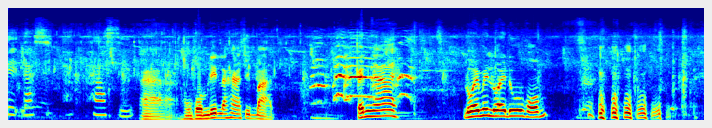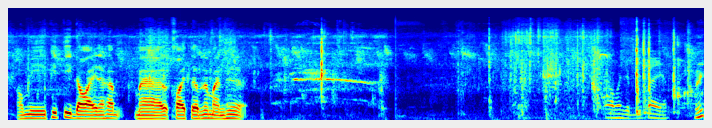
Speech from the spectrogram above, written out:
ลิตรละห้าสิบอ่า ของผมลิตรละห้าสิบบาท เป็นไง รวยไม่รวยดูผม เอามีพิตตี้ดอยนะครับ มาคอยเติมน้ำมันเพื่อเอามันจะบิดได้ครับเฮ้ย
